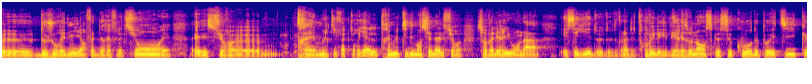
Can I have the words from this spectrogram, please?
euh, deux jours et demi en fait de réflexion et, sur euh, très multifactoriel, très multidimensionnel sur Valérie où on a essayé de, trouver les, résonances que ce cours de poétique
